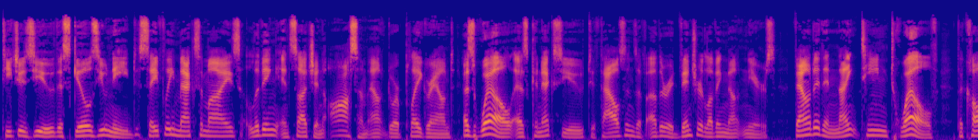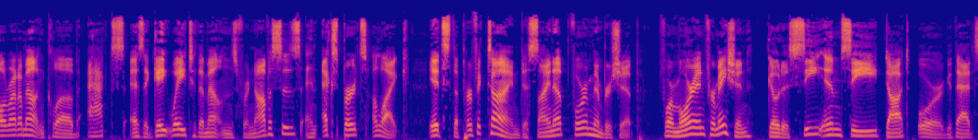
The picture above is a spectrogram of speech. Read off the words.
teaches you the skills you need to safely maximize living in such an awesome outdoor playground, as well as connects you to thousands of other adventure loving mountaineers. Founded in 1912, the Colorado Mountain Club acts as a gateway to the mountains for novices and experts alike. It's the perfect time to sign up for a membership. For more information, go to cmc.org. That's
